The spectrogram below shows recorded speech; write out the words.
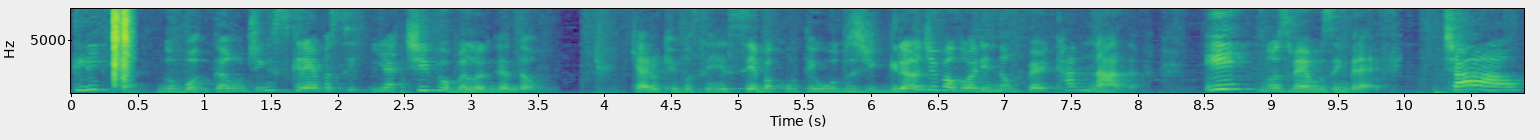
Clica no botão de inscreva-se e ative o belangadão. Quero que você receba conteúdos de grande valor e não perca nada. E nos vemos em breve. Tchau!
